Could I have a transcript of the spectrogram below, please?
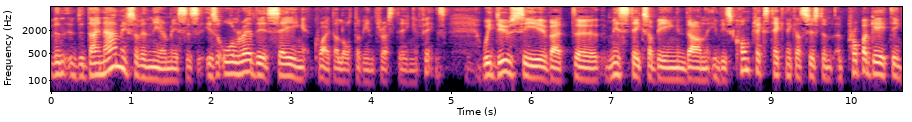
the, the, dynamics of the near misses is already saying quite a lot of interesting things. Mm. We do see that uh, mistakes are being done in these complex technical systems and propagating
